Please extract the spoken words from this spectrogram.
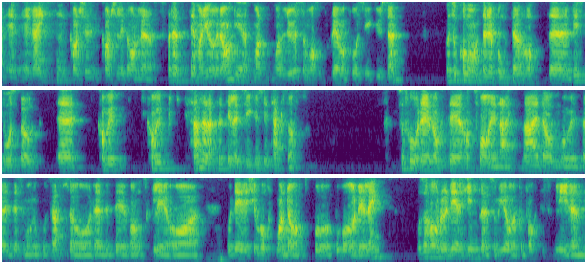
er reisen kanskje, kanskje litt annerledes. For det, det, man gjør i dag, er at man, man løser masse problemer på sykehuset. Men så kommer man til det punktet at eh, hvis noen spør eh, kan, vi, kan vi sende dette til et sykehus i Texas, så tror jeg nok det at svaret er nei. Nei, vi, det, er så mange prosesser, og det, det er vanskelig. Og, og, det er ikke vårt mandat på, på vår avdeling. Og så har du en del hindre som gjør at det faktisk blir en,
